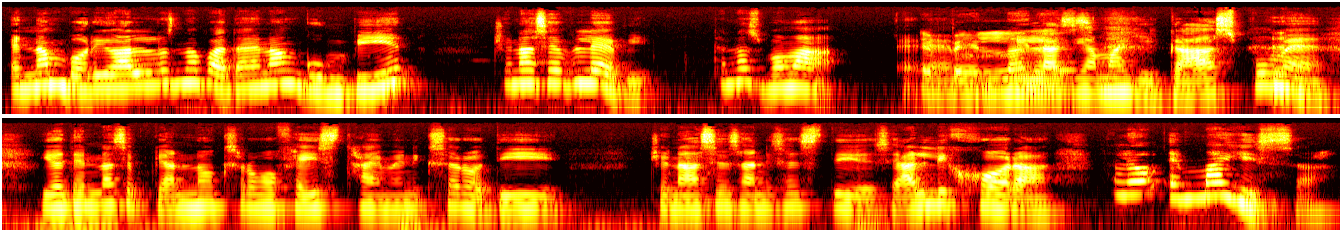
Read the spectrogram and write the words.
ε, να μπορεί ο άλλος να πατάει έναν κουμπί και να σε βλέπει. Τι να σου πω, μα. Ε, Επέλανες. Μιλάς για μαγικά, ας πούμε, ή ότι να σε πιάνω, ξέρω εγώ, FaceTime, δεν ξέρω τι, και να είσαι σαν είσαι στη- σε άλλη χώρα. Θα λέω, ε, μάγισσα.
